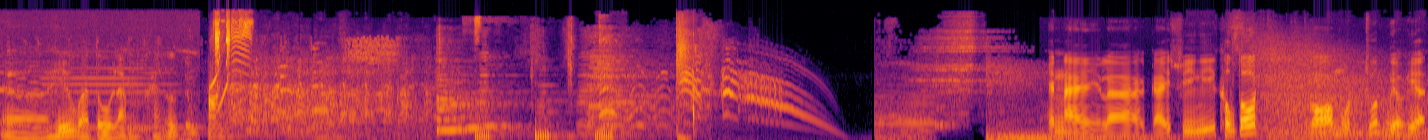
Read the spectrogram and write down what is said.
ờ, hiếu và tôi làm khăn ướt Cái này là cái suy nghĩ không tốt, có một chút biểu hiện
